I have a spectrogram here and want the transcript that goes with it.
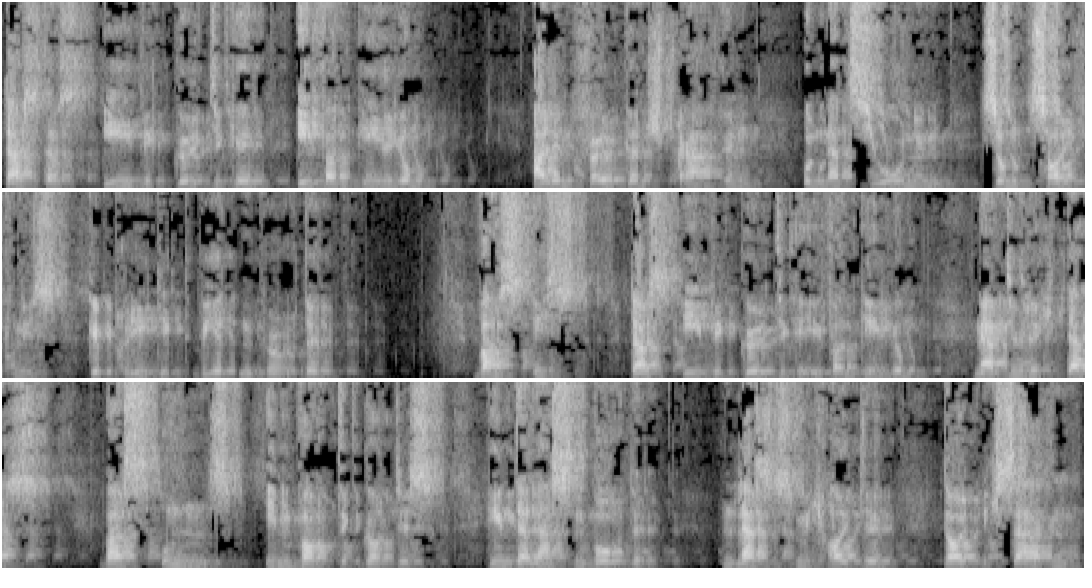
dass das ewig gültige Evangelium allen Völkern, Sprachen und Nationen zum Zeugnis gepredigt werden würde. Was ist das ewig gültige Evangelium? Natürlich das, was uns im Worte Gottes hinterlassen wurde. Und lass es mich heute deutlich sagen,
